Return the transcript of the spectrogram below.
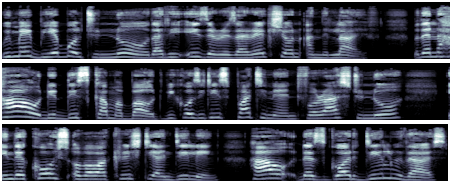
we may be able to know that he is the resurrection and the life. But then, how did this come about? Because it is pertinent for us to know in the course of our Christian dealing how does God deal with us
